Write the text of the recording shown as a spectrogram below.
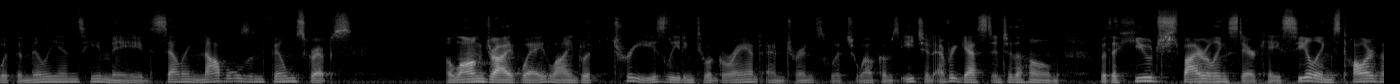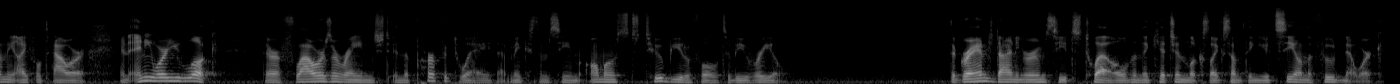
with the millions he made selling novels and film scripts. A long driveway lined with trees leading to a grand entrance which welcomes each and every guest into the home with a huge spiraling staircase, ceilings taller than the Eiffel Tower, and anywhere you look, there are flowers arranged in the perfect way that makes them seem almost too beautiful to be real. The grand dining room seats 12, and the kitchen looks like something you'd see on the Food Network.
